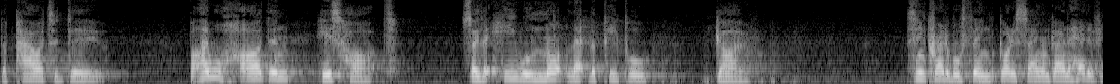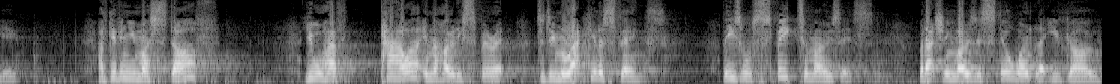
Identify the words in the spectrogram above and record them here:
the power to do. But I will harden his heart so that he will not let the people go. It's an incredible thing, but God is saying, I'm going ahead of you. I've given you my staff. You will have power in the Holy Spirit to do miraculous things. These will speak to Moses, but actually, Moses still won't let you go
